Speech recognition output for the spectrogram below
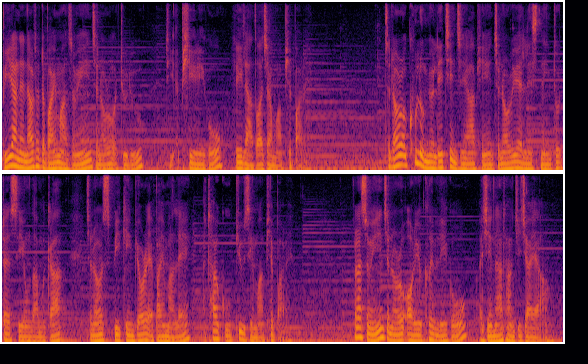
ပြီးတာနဲ့နောက်ထပ်တစ်ပိုင်းမှာဆိုရင်ကျွန်တော်တို့အတူတူဒီအဖြေတွေကိုလေ့လာသွားကြမှာဖြစ်ပါတယ်ကျွန်တော်တို့အခုလိုမျိုးလေ့ကျင့်ခြင်းအပြင်ကျွန်တော်တို့ရဲ့ listening တိုးတက်စေုံသာမကကျွန်တော်တို့ speaking ပြောတဲ့အပိုင်းမှာလည်းအထောက်အကူပြုစေမှာဖြစ်ပါတယ်အဲ့ဒါဆိုရင်ကျွန်တော်တို့ audio clip လေးကိုအရင်နားထောင်ကြည့်ကြရအောင်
